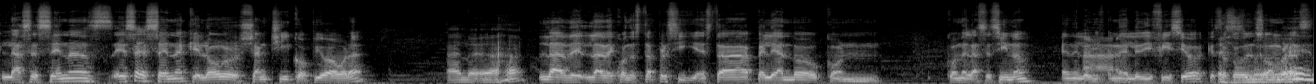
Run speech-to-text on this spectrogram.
Las escenas, esa escena que luego Shang-Chi copió ahora. Ah, ajá. La de, la de cuando está persiguiendo, está peleando con con el asesino en el, en el edificio, que está todo en sombras.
